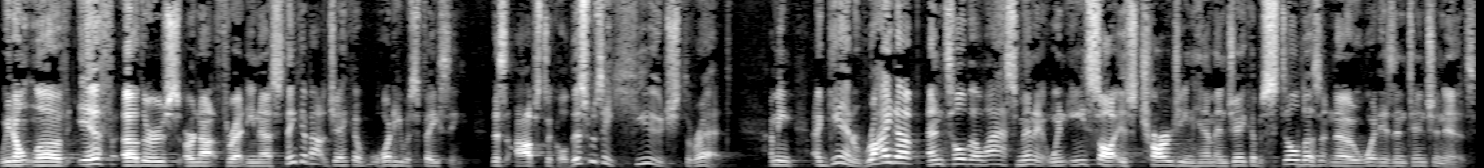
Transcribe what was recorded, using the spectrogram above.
We don't love if others are not threatening us. Think about Jacob, what he was facing, this obstacle. This was a huge threat. I mean, again, right up until the last minute when Esau is charging him and Jacob still doesn't know what his intention is.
